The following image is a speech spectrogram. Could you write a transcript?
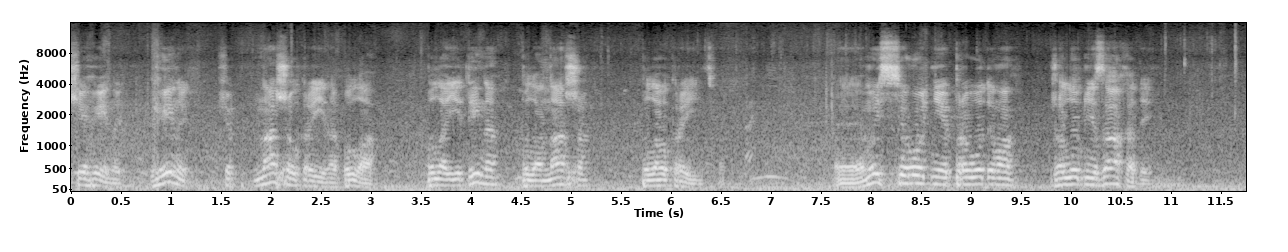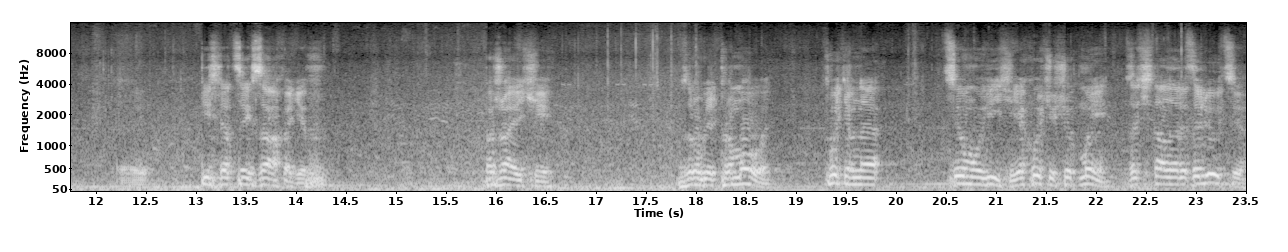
ще гинуть. Гинуть, щоб наша Україна була. Була єдина, була наша, була українська. Е, Ми сьогодні проводимо жалобні заходи. Після цих заходів бажаючі зроблять промови. Потім на цьому вічі я хочу, щоб ми зачитали резолюцію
